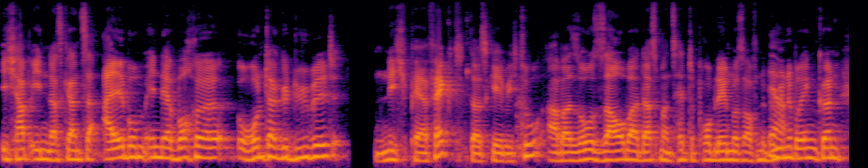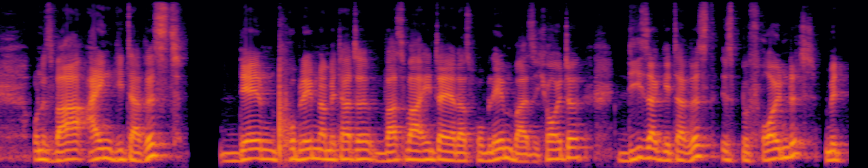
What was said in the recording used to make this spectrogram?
Ich habe ihnen das ganze Album in der Woche runtergedübelt. Nicht perfekt, das gebe ich zu, aber so sauber, dass man es hätte problemlos auf eine Ja. Bühne bringen können. Und es war ein Gitarrist, der ein Problem damit hatte. Was war hinterher das Problem, weiß ich heute. Dieser Gitarrist ist befreundet mit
